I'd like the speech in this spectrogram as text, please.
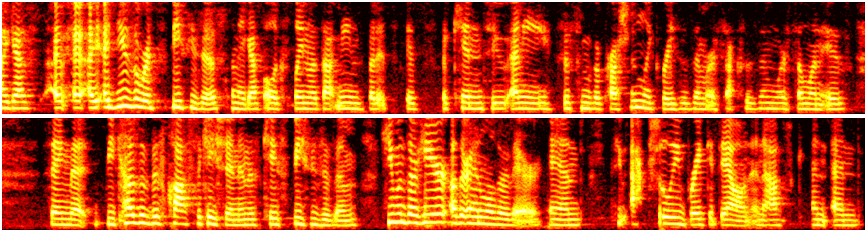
I guess I, would use the word speciesist, and I guess I'll explain what that means. But it's it's akin to any system of oppression, like racism or sexism, where someone is saying that because of this classification, in this case speciesism, humans are here, other animals are there, and if you actually break it down and ask and and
